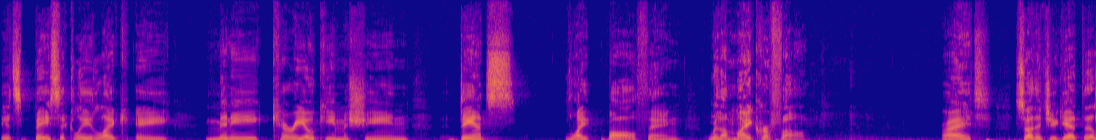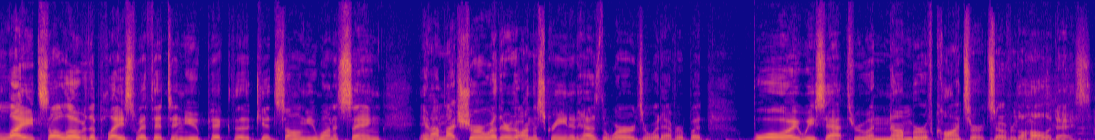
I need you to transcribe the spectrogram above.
it's basically like a mini karaoke machine dance light ball thing with a microphone right? So that you get the lights all over the place with it and you pick the kid song you want to sing. And I'm not sure whether on the screen it has the words or whatever, but boy, we sat through a number of concerts over the holidays.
